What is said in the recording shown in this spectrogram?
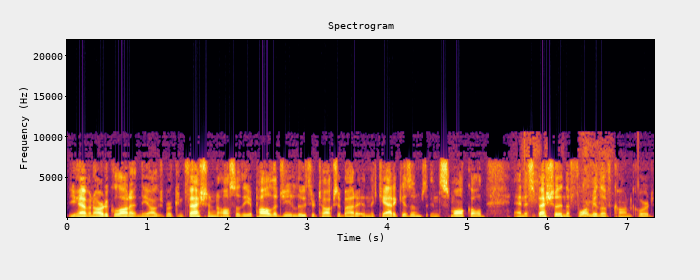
You have an article on it in the Augsburg Confession, also the Apology. Luther talks about it in the Catechisms, in Smalcald, and especially in the Formula of Concord.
